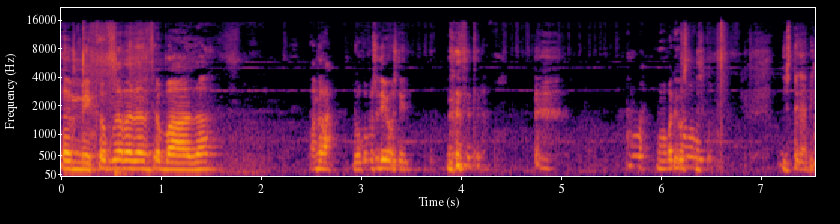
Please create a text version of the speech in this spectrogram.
तर मेकअप करायचा आमच्या बाळाचा लोक कसं व्यवस्थित. मोबाईल व्यवस्थित दिसते का मी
